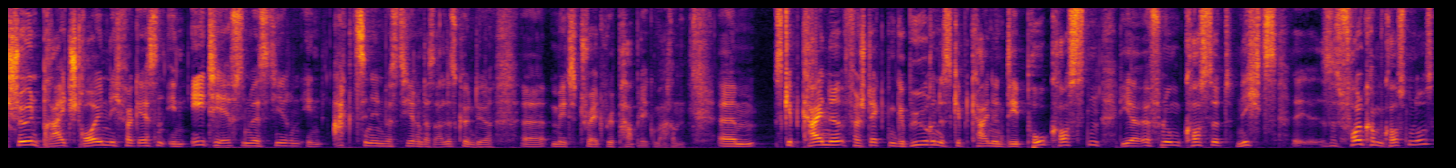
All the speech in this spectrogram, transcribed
Schön breit streuen, nicht vergessen, in ETFs investieren, in Aktien investieren, das alles könnt ihr äh, mit Trade Republic machen. Ähm, es gibt keine versteckten Gebühren, es gibt keine Depotkosten, die Eröffnung kostet nichts, äh, es ist vollkommen kostenlos.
